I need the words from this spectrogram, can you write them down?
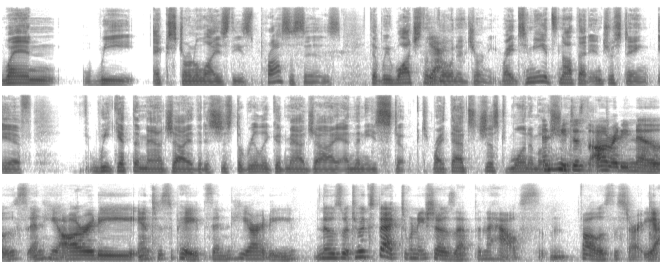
when we externalize these processes that we watch them yes. go on a journey, right? To me, it's not that interesting if we get the magi that is just the really good magi and then he's stoked right that's just one emotion and he just already knows and he already anticipates and he already knows what to expect when he shows up in the house and follows the star yeah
